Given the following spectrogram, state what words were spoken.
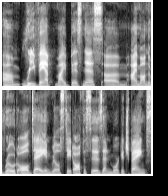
um, revamp my business. Um, i'm on the road all day in real estate offices and mortgage banks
